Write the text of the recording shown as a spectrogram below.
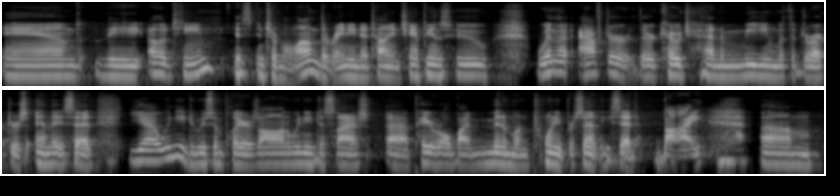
And the other team is Inter Milan, the reigning Italian champions, who, when the, after their coach had a meeting with the directors and they said, Yeah, we need to move some players on, we need to slash uh, payroll by minimum 20%, he said, Bye. Um,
